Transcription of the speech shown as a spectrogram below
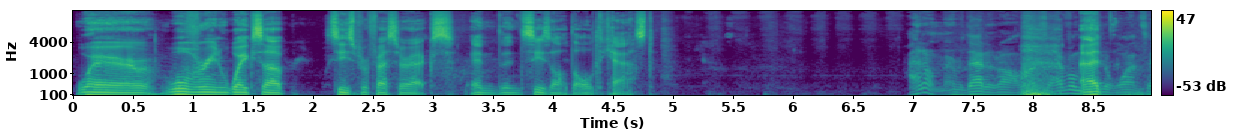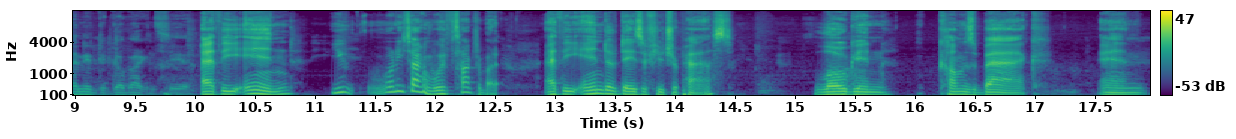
where Wolverine wakes up, sees Professor X, and then sees all the old cast. I don't remember that at all. I've only At- seen it once. I need to go back and see it. At the end, you what are you talking about? We've talked about it. At the end of Days of Future Past, Logan comes back and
